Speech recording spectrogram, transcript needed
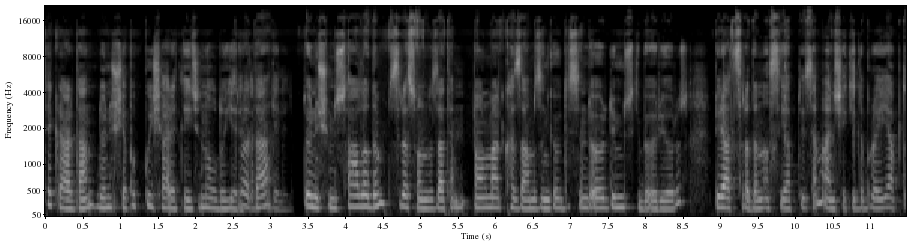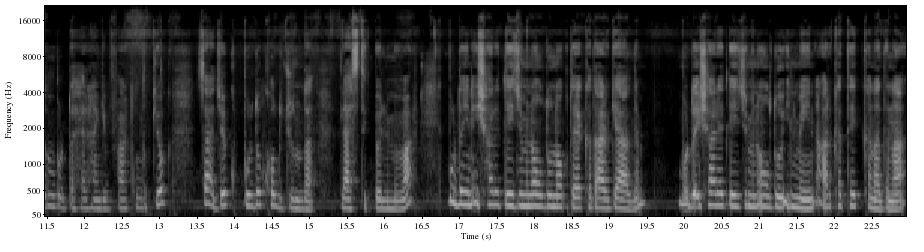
tekrardan dönüş yapıp bu işaretleyicinin olduğu yere Burada kadar gelelim. dönüşümü sağladım. Sıra sonunda zaten normal kazağımızın gövdesinde ördüğümüz gibi örüyoruz. Bir alt sırada nasıl yaptıysam aynı şekilde burayı yaptım. Burada herhangi bir farklılık yok. Sadece burada kol ucunda lastik bölümü var. Burada yine işaretleyicimin olduğu noktaya kadar geldim. Burada işaretleyicimin olduğu ilmeğin arka tek kanadına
